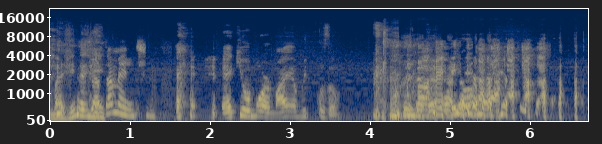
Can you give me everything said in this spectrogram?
Imagina a gente. Exatamente. É que o Mormai é muito cuzão. Mormai.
